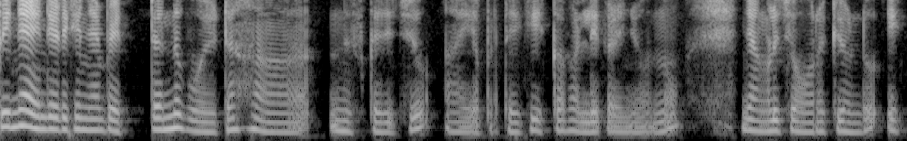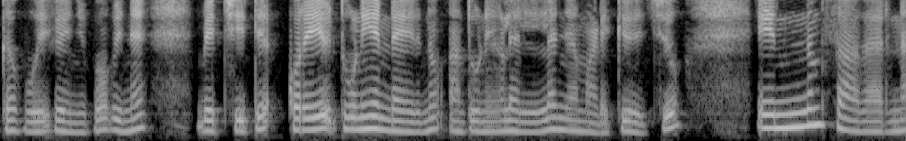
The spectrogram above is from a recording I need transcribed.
പിന്നെ അതിന്റെ ഇടയ്ക്ക് ഞാൻ പെട്ടെന്ന് പോയിട്ട് നിസ്കരിച്ചു. അപ്പോഴത്തേക്ക് ഇക്ക പള്ളി കഴിഞ്ഞു വന്നു. ഞങ്ങൾ ചോറൊക്കെ ഉണ്ടു. ഇക്ക പോയി കഴിഞ്ഞപ്പോൾ പിന്നെ ബെഡ്ഷീറ്റ് കുറേ തുണി ഉണ്ടായിരുന്നു. ആ തുണികളെല്ലാം ഞാൻ മടക്കി വെച്ചു. എന്നും സാധാരണ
